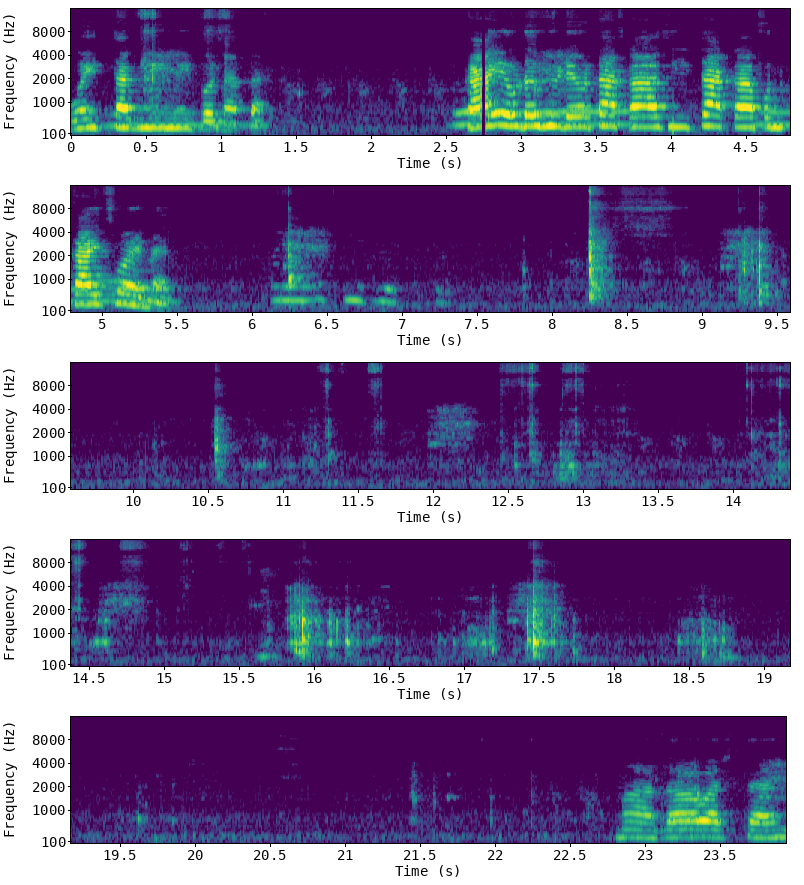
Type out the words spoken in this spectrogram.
वैतागली मी पण आता. काय एवढं व्हिडिओ टाका? ही टाका पण काहीच व्हाय माझा माझा टाईम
